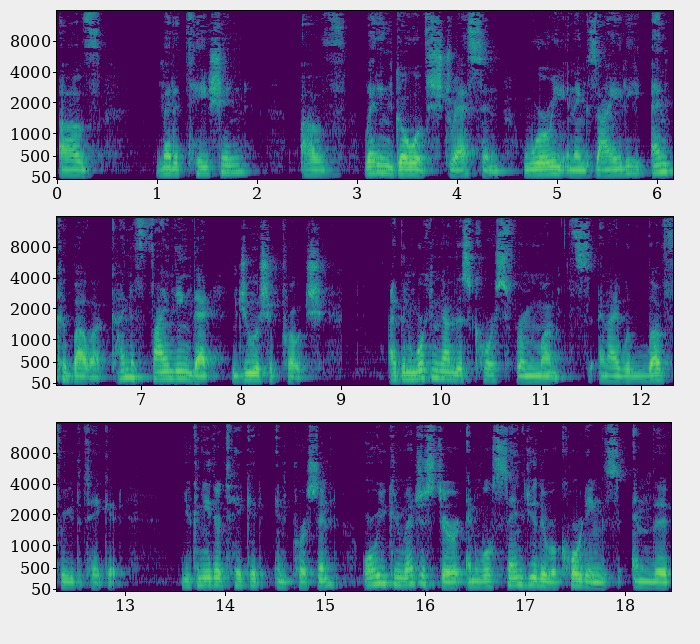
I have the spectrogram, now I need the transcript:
of meditation, of letting go of stress and worry and anxiety, and Kabbalah, kind of finding that Jewish approach. I've been working on this course for months, and I would love for you to take it. You can either take it in person or you can register and we'll send you the recordings and the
